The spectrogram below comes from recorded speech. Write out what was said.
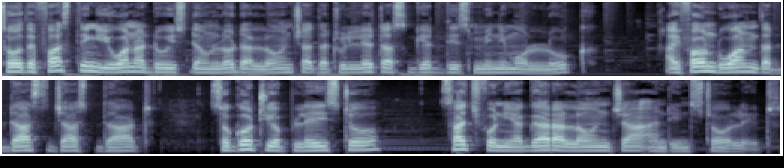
So the first thing you wanna do is download a launcher that will let us get this minimal look. I found one that does just that, so go to your Play Store, search for Niagara Launcher and install it.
